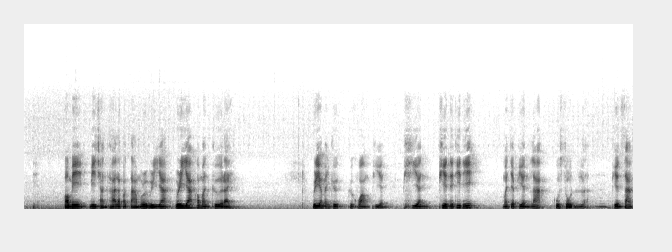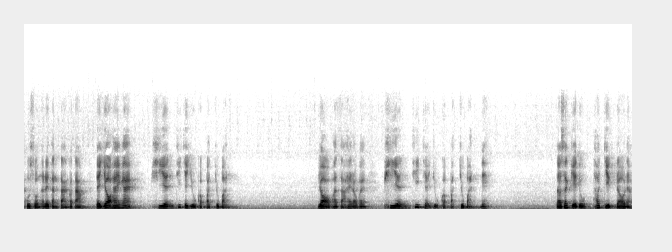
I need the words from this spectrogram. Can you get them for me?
ๆพอมีมีฉันทะแล้วก็ตามด้วยวิริยะ วิริยะเขามันคืออะไร วิริยะมันคือคือความเพียร เพียร เพียรในที่นี้ มันจะเพียรละกุศลละเพียรสร้างกุศลอะไรต่าง ๆ ก็ตาม แต่ย่อให้ง่าย เพียรที่จะอยู่กับปัจจุบัน ย่อภาษาให้เราแค่เพียรที่จะอยู่กับปัจจุบันเนี่ย เราสังเกตดูเท่าจิตเราเนี่ย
